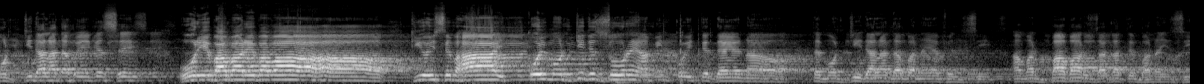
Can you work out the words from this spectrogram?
মসজিদ আলাদা হয়ে গেছে। ওরে বাবা রে বাবা, কি হইছে ভাই? কই মসজিদে জোরে আমিন কইতে দেয় না। তাই মসজিদ আলাদা বানাইয়া ফেলছি, আমার বাবার জায়গাতে বানাইছি,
